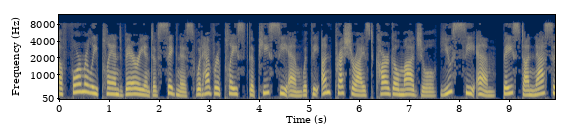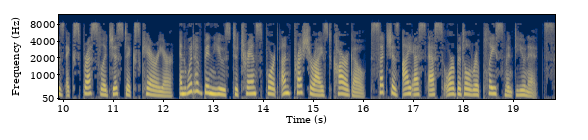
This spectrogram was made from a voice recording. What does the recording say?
A formerly planned variant of Cygnus would have replaced the PCM with the Unpressurized Cargo Module UCM, based on NASA's Express Logistics Carrier, and would have been used to transport unpressurized cargo, such as ISS orbital replacement units.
